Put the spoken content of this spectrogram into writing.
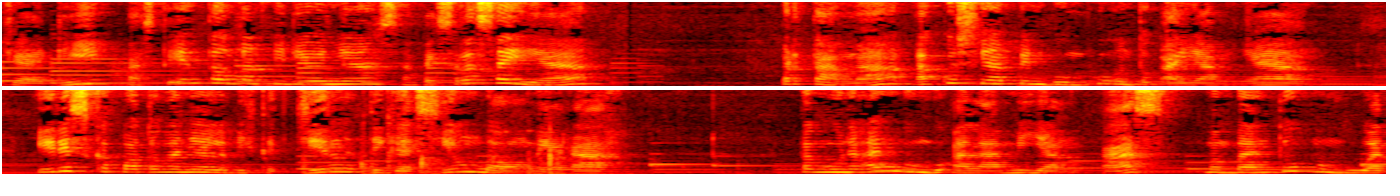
Jadi, pastiin tonton videonya sampai selesai ya. Pertama, aku siapin bumbu untuk ayamnya. Iris kepotongannya lebih kecil 3 siung bawang merah. Penggunaan bumbu alami yang pas membantu membuat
